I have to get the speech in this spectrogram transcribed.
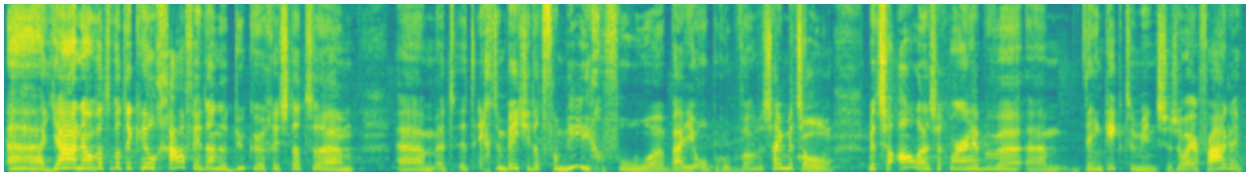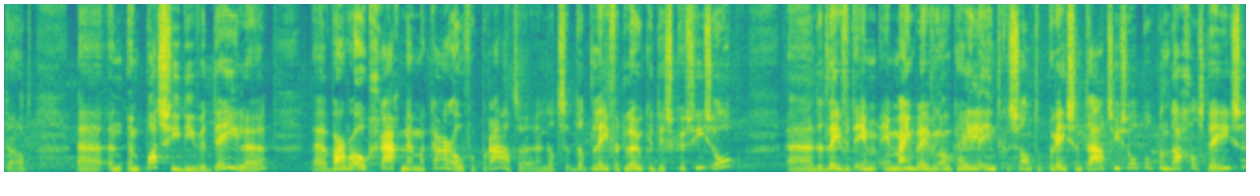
Eh, ja, nou wat, wat ik heel gaaf vind aan de Dukug is dat ehm, ehm, het, het echt een beetje dat familiegevoel eh, bij je oproept. Want We zijn met z'n Cool. met z'n allen, zeg maar, hebben we, ehm, denk ik tenminste, zo ervaar ik dat, eh, een, een passie die we delen, eh, waar we ook graag met elkaar over praten. En dat, dat levert leuke discussies op. Eh, dat levert in, in mijn beleving ook hele interessante presentaties op op een dag als deze.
